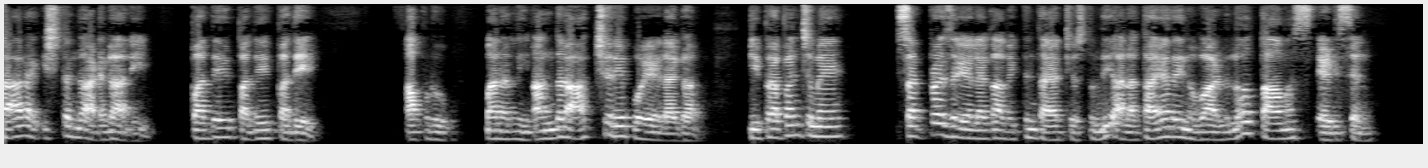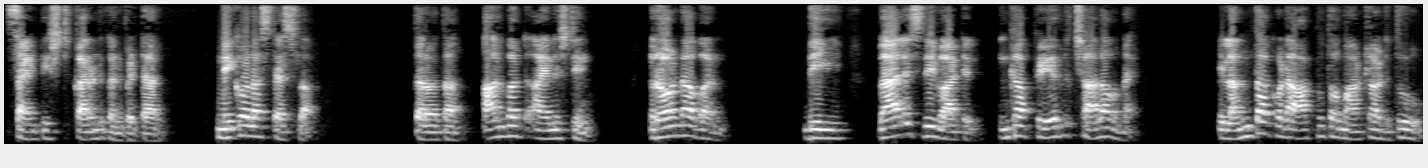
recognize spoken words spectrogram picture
చాలా ఇష్టంగా అడగాలి. పదే పదే పదే. అప్పుడు మనల్ని అందరూ ఆశ్చర్యపోయేలాగా ఈ ప్రపంచమే సర్ప్రైజ్ అయ్యేలాగా ఆ వ్యక్తిని తయారు చేస్తుంది. అలా తయారైన వాళ్ళలో థామస్ ఎడిసన్ సైంటిస్ట్ కరెంట్ కనిపెట్టారు. నికోలాస్ టెస్లా తర్వాత Albert Einstein Rhonda Byrne the Wallace D Wattle. ఇంకా పేర్లు చాలా ఉన్నాయి. వీళ్ళంతా కూడా ఆత్మతో మాట్లాడుతూ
